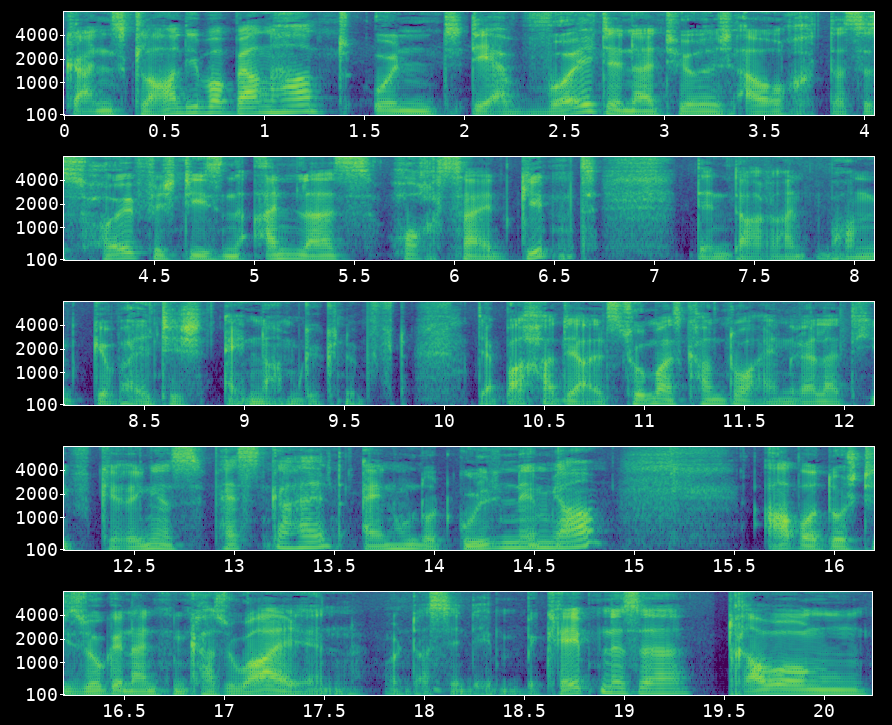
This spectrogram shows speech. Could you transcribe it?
Ganz klar, lieber Bernhard. Und der wollte natürlich auch, dass es häufig diesen Anlass Hochzeit gibt, denn daran waren gewaltig Einnahmen geknüpft. Der Bach hatte als Thomaskantor ein relativ geringes Festgehalt, 100 Gulden im Jahr. Aber durch die sogenannten Kasualien, und das sind eben Begräbnisse, Trauungen,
